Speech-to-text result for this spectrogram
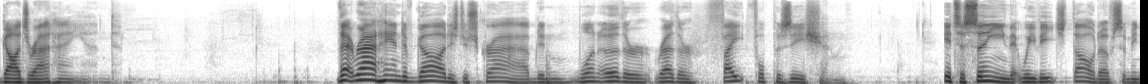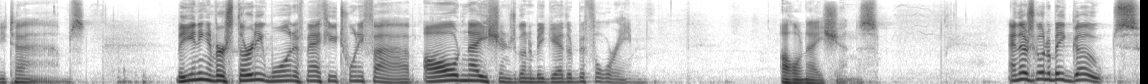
God's right hand. That right hand of God is described in one other rather fateful position it's a scene that we've each thought of so many times. Beginning in verse 31 of Matthew 25, all nations are going to be gathered before him. All nations. And there's going to be goats,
